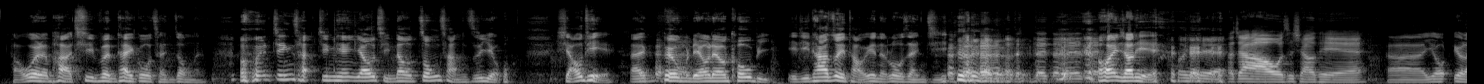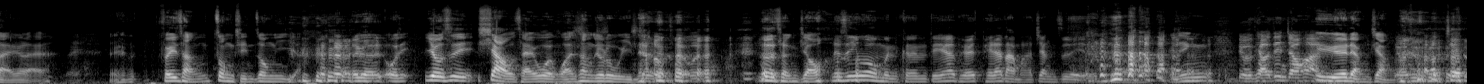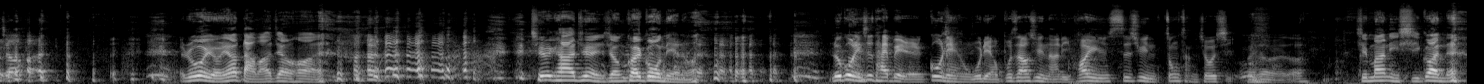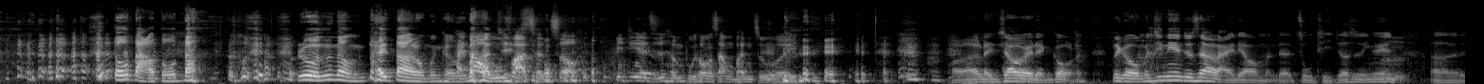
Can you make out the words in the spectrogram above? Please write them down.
好，为了怕气氛太过沉重呢，我们经常今天邀请到中场之友小铁来陪我们聊聊 Kobe 以及他最讨厌的洛杉矶。对对对对，欢迎小铁。大家好，我是小铁。啊，又又来又来了。对，非常重情重义啊！那个我又是下午才问，晚上就录音了。贺成交，那是因为我们可能等一下陪陪他打麻将之类的，已经 有条件交换，预约两将。有条件交换。如果有人要打麻将的话，缺咖缺很凶，快过年了嘛。如果你是台北人，过年很无聊，不知道去哪里，欢迎私讯中场休息。没错没错，请把你习惯的。都打多大？如果是那种太大了，我们可能太无法承受。毕竟也只是很普通的上班族而已。好了，冷笑有点够了。这个我们今天就是要来聊我们的主题，就是因为呃，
